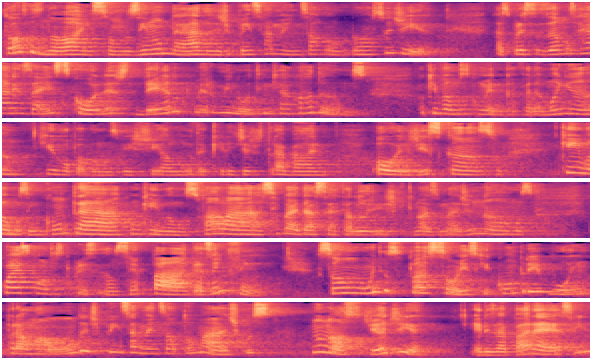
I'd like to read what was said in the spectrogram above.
Todos nós somos inundados de pensamentos ao longo do nosso dia. Nós precisamos realizar escolhas desde o primeiro minuto em que acordamos. O que vamos comer no café da manhã, que roupa vamos vestir ao longo daquele dia de trabalho ou de descanso, quem vamos encontrar, com quem vamos falar, se vai dar certa logística que nós imaginamos, quais contas precisam ser pagas, enfim. São muitas situações que contribuem para uma onda de pensamentos automáticos no nosso dia a dia. Eles aparecem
